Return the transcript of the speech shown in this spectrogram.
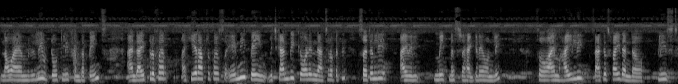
Now I am relieved totally from the pains and I prefer uh, hereafter for any pain which can be cured in naturopathy, certainly I will meet Mr. Hegde only. So I am highly satisfied and uh, pleased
